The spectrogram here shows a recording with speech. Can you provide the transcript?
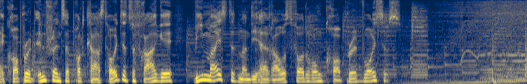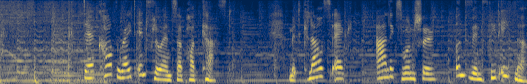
der Corporate Influencer Podcast. Heute zur Frage, wie meistert man die Herausforderung Corporate Voices? Der Corporate Influencer Podcast mit Klaus Eck, Alex Wunschel und Winfried Ebner.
